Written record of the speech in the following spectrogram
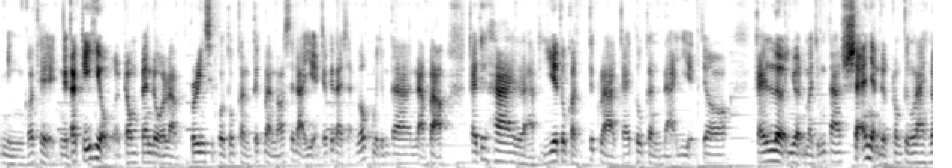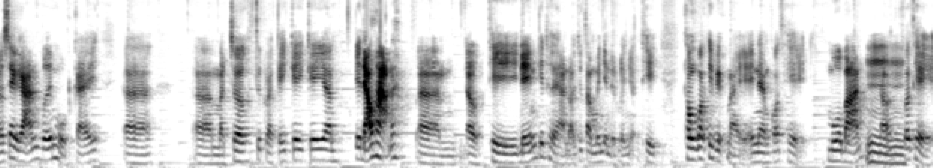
mình có thể người ta ký hiệu ở trong Pendle là principal token tức là nó sẽ đại diện cho cái tài sản gốc mà chúng ta nạp vào. Cái thứ hai là year token tức là cái token đại diện cho cái lợi nhuận mà chúng ta sẽ nhận được trong tương lai. Nó sẽ gắn với một cái uh, uh, mature tức là cái cái cái um, cái đáo hạn á uh, uh, thì đến cái thời hạn đó chúng ta mới nhận được lợi nhuận thì thông qua cái việc này anh em có thể mua bán ừ. đó, có thể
